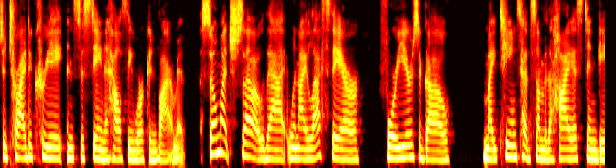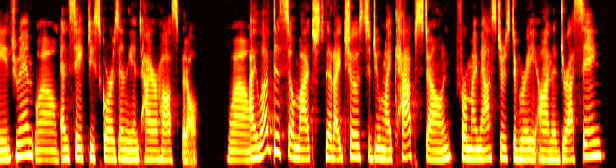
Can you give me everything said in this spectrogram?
to try to create and sustain a healthy work environment. So much so that when I left there four years ago, my teams had some of the highest engagement wow. and safety scores in the entire hospital. Wow. I loved it so much that I chose to do my capstone for my master's degree on addressing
